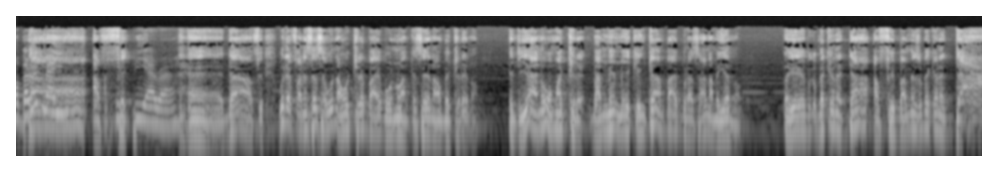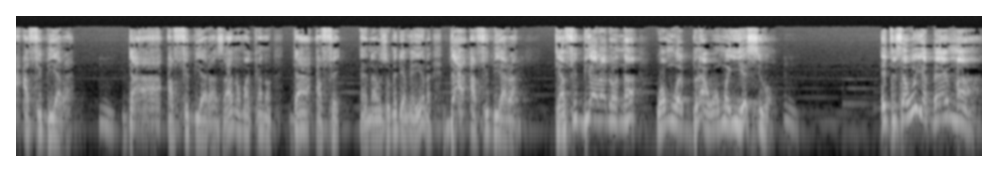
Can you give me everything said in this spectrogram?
ɔbarima yi daa afe. biara. Daa afe. Wode fa no sɛ sɛ wo na wotwerɛ bible no ankasɛ na wobɛtwerɛ no. Nti yɛ a na wɔma twerɛ ba me mekenkan bible saa na meyɛ no. Bɛka no daa afe ba me nso bɛka no daa daa afe biara. Daa afe biara. Saa na ɔmaka no daa afe. Ɛnam so medeɛ meyɛ no daa afe biara. Nti afe biara no na wɔn wɔ ɛberɛ a wɔn ayi asi hɔ. Ɛti sɛ woyɛ bɛrima a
